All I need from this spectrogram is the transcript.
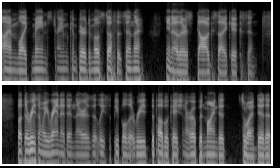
I'm like mainstream compared to most stuff that's in there. You know, there's dog psychics and but the reason we ran it in there is at least the people that read the publication are open minded, so I did it.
